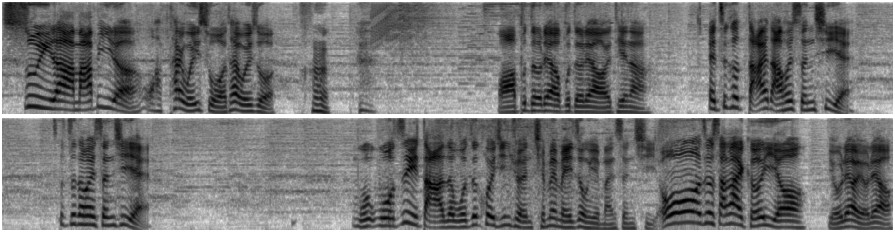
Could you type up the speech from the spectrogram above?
碎啦，麻痹了，哇，太猥琐，太猥琐，哼，哇，不得了，不得了，天哪，哎，这个打一打会生气耶，这真的会生气耶。我我自己打的，我这彗星拳前面没中也蛮生气哦，这伤害可以哦，有料有料，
